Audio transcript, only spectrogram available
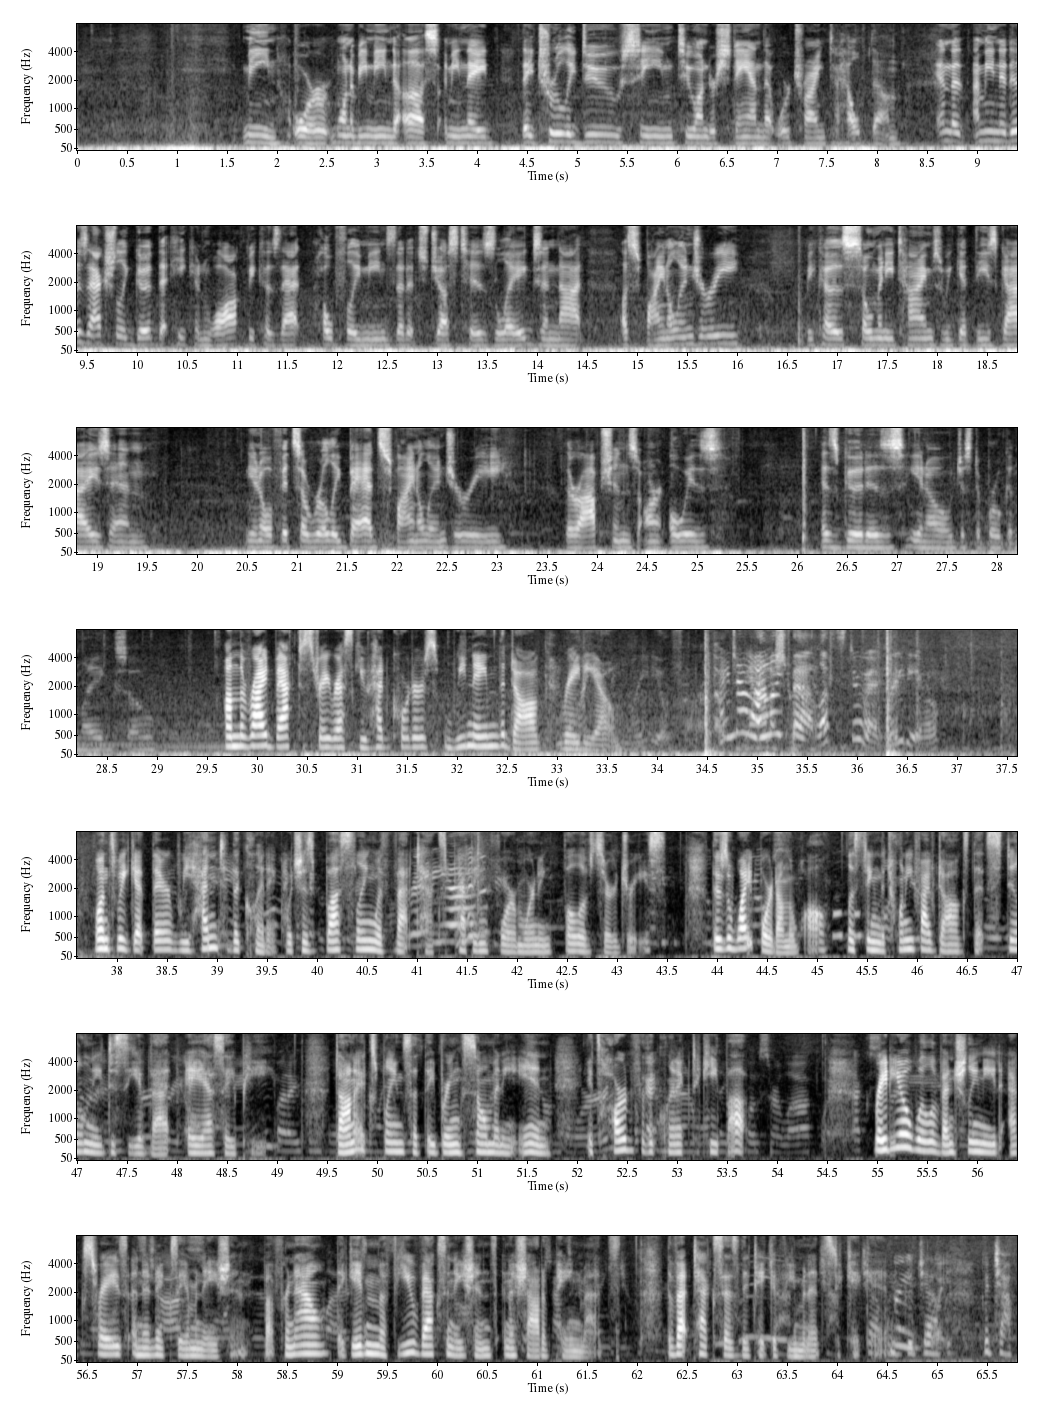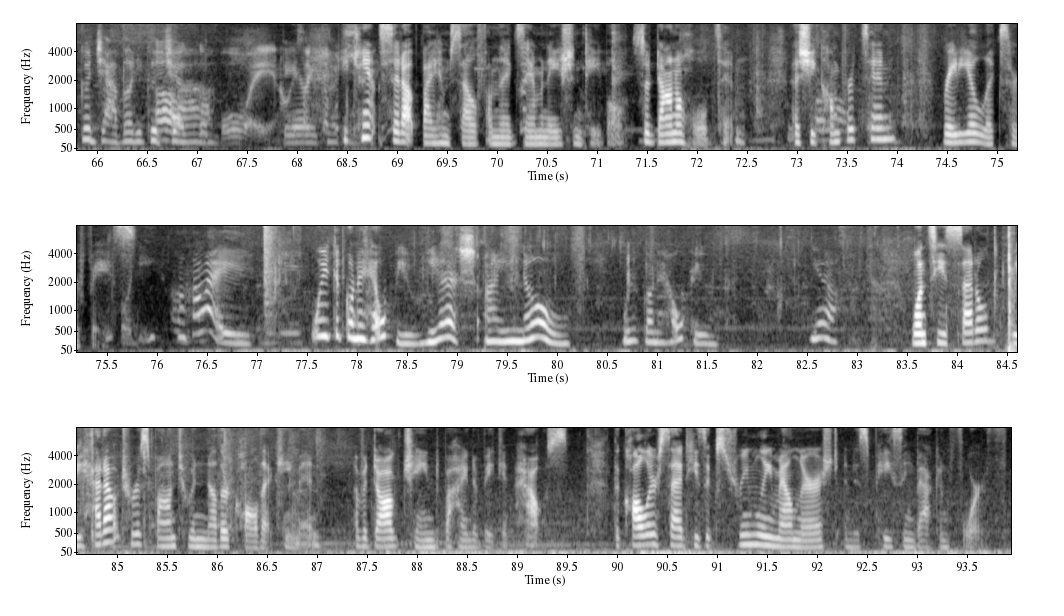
mean or want to be mean to us. I mean, they they truly do seem to understand that we're trying to help them and the, I mean, it is actually good that he can walk because that hopefully means that it's just his legs and not a spinal injury. Because so many times we get these guys, and you know, if it's a really bad spinal injury, their options aren't always as good as you know just a broken leg. So. On the ride back to Stray Rescue headquarters, we named the dog Radio. Radio I know, I like that. Let's do it. Radio. Once we get there, we head to the clinic, which is bustling with vet techs prepping for a morning full of surgeries. There's a whiteboard on the wall listing the 25 dogs that still need to see a vet ASAP. Donna explains that they bring so many in, it's hard for the clinic to keep up. Radio will eventually need x rays and an examination, but for now, they gave him a few vaccinations and a shot of pain meds. The vet tech says they take a few minutes to kick in. Good job. Good job. Good job, buddy. Good job. He can't sit up by himself on the examination table, so Donna holds him. As she comforts him, Radio licks her face. Hi. We're going to help you. Yes, I know. We're going to help you. Yeah. Once he's settled, we head out to respond to another call that came in of a dog chained behind a vacant house. The caller said he's extremely malnourished and is pacing back and forth.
